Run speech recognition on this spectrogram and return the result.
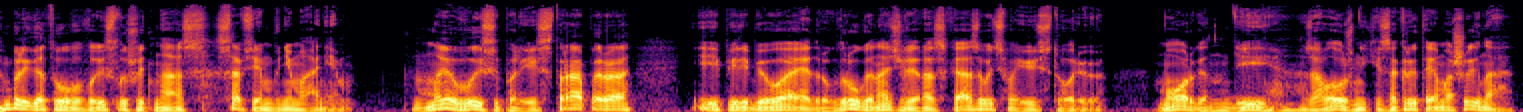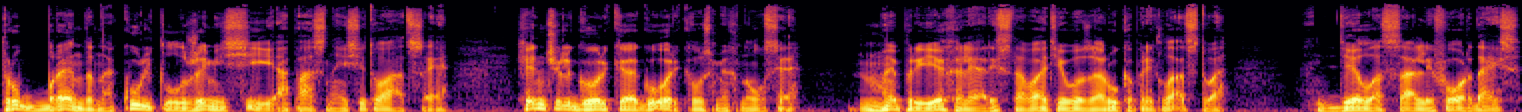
были готовы выслушать нас со всем вниманием. Мы высыпали из траппера и, перебивая друг друга, начали рассказывать свою историю. Морган, Ди, заложники, закрытая машина, труп Брэндона, культ лжемессии, опасная ситуация. Хенчель горько-горько усмехнулся. Мы приехали арестовать его за рукоприкладство. Дело Салли Фордайс.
